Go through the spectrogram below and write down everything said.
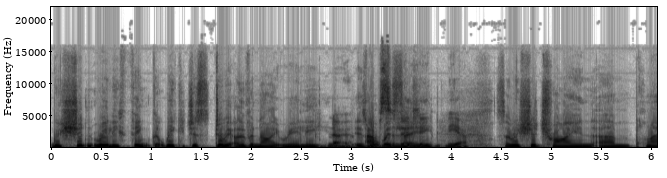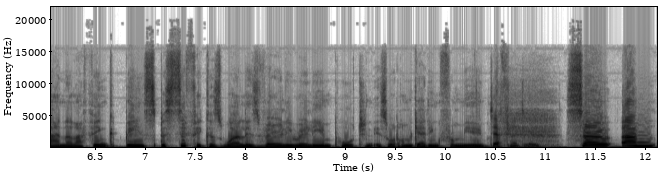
we shouldn't really think that we could just do it overnight. Really, No, is what absolutely. we're saying. Yeah. So we should try and um, plan. And I think being specific as well is really really important. Is what I'm getting from you. Definitely. So um,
